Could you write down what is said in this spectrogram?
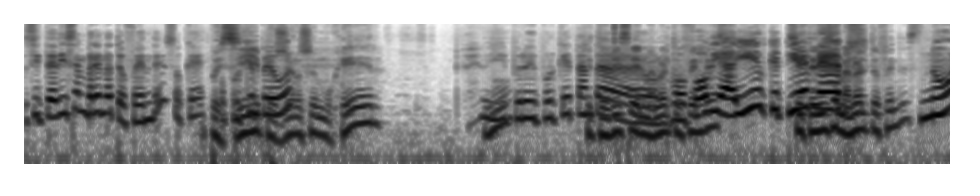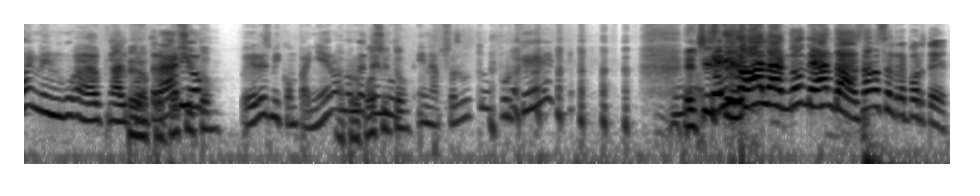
Si, te si, Brenda, ¿te ofendes o qué? Pues ¿Por sí, peor? pues yo no soy mujer. Pero ¿y por qué tanta homofobia ahí? ¿Qué tienes? Si te dice Manuel, ¿te ofendes? No, en al contrario. Eres mi compañero, no me tengo en absoluto. ¿Por qué? El chiste... Querido Alan, ¿dónde andas? Danos el reporte.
